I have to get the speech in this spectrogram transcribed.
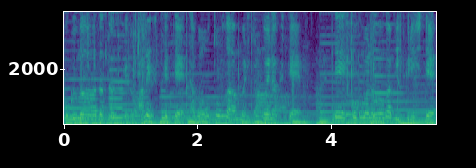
子グマだったんですけど雨降ってて多分音があんまり聞こえなくてはい。で子グマの方がびっくりして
